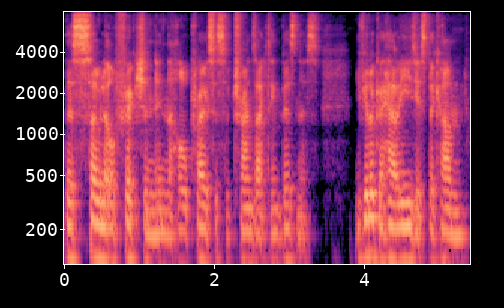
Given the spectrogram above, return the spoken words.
there's so little friction in the whole process of transacting business. If you look at how easy it's become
